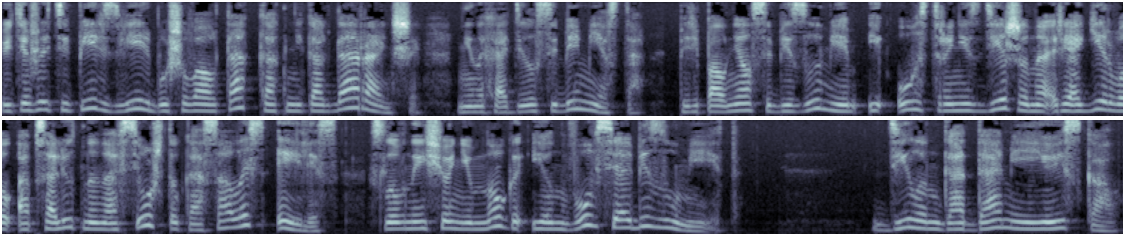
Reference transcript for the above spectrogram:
ведь уже теперь зверь бушевал так, как никогда раньше, не находил себе места, переполнялся безумием и остро, несдержанно реагировал абсолютно на все, что касалось Элис, словно еще немного, и он вовсе обезумеет. Дилан годами ее искал,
